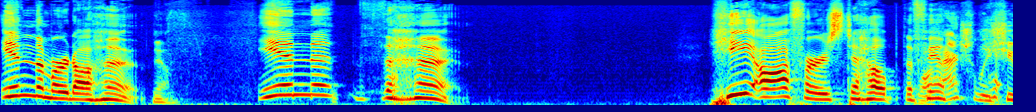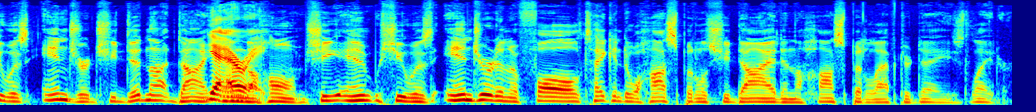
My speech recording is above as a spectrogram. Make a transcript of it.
in the Murdaugh home. Yeah. In the home. He offers to help the Well, family. actually, she was injured. She did not die Yeah, in right. the home. She in, she was injured in a fall, taken to a hospital. She died in the hospital after days later.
